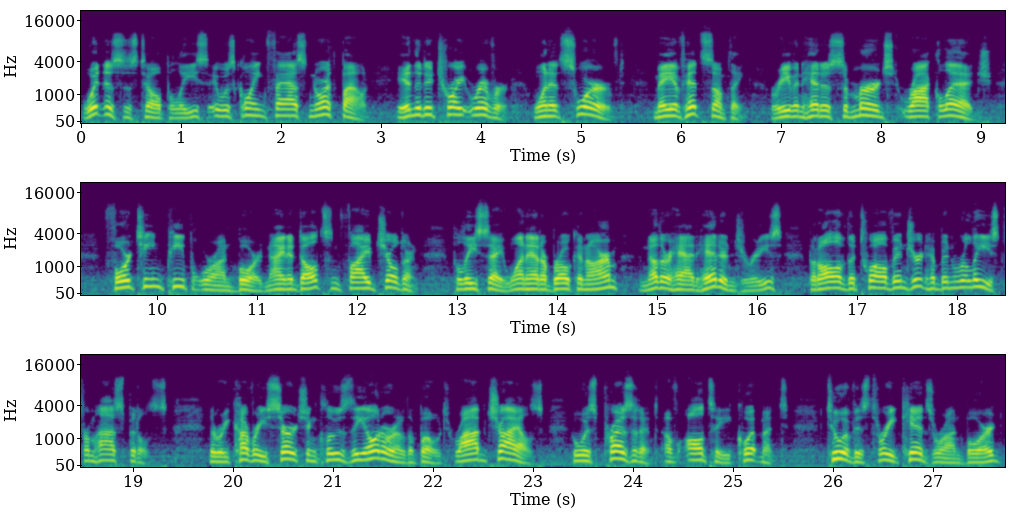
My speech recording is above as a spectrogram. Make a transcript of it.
Witnesses tell police it was going fast northbound in the Detroit River when it swerved, may have hit something, or even hit a submerged rock ledge. 14 people were on board, nine adults and five children. Police say one had a broken arm, another had head injuries, but all of the 12 injured have been released from hospitals. The recovery search includes the owner of the boat, Rob Childs, who was president of Alta Equipment. Two of his three kids were on board.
